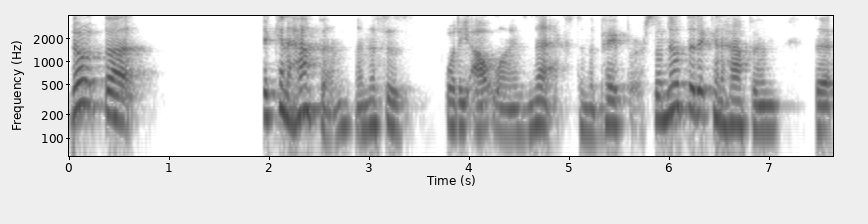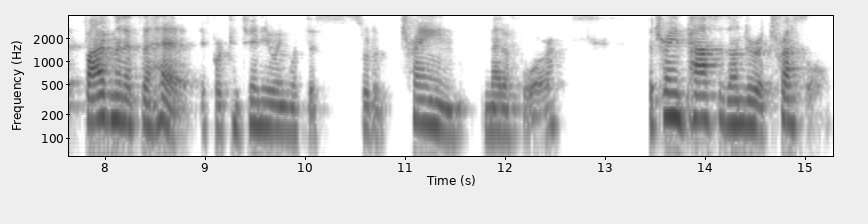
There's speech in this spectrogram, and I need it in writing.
note that it can happen, and this is what he outlines next in the paper. So note that it can happen that five minutes ahead, if we're continuing with this sort of train metaphor, the train passes under a trestle,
